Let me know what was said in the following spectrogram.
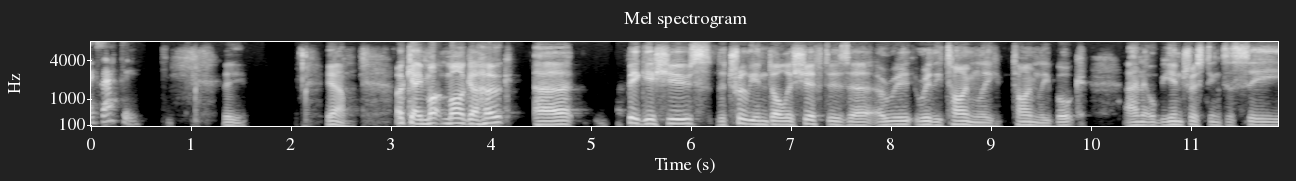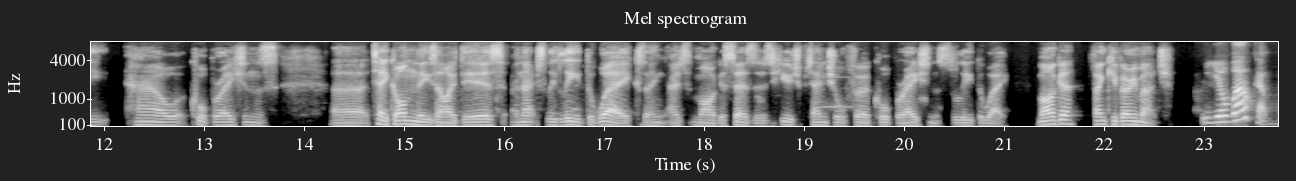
Exactly. The, yeah. Okay, Mar- Marga Hoek, uh, big issues. The Trillion Dollar Shift is a, a re- really timely, timely book, and it will be interesting to see how corporations uh, take on these ideas and actually lead the way. Because I think, as Marga says, there's huge potential for corporations to lead the way. Marga, thank you very much. You're welcome.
